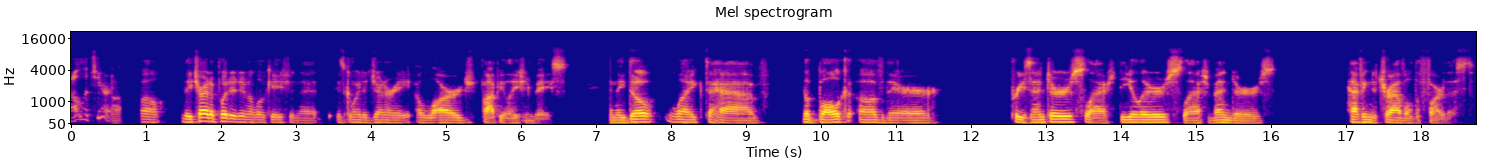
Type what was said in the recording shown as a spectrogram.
Well, let's hear it. Uh, Well, they try to put it in a location that is going to generate a large population base. And they don't like to have the bulk of their presenters slash dealers slash vendors having to travel the farthest.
